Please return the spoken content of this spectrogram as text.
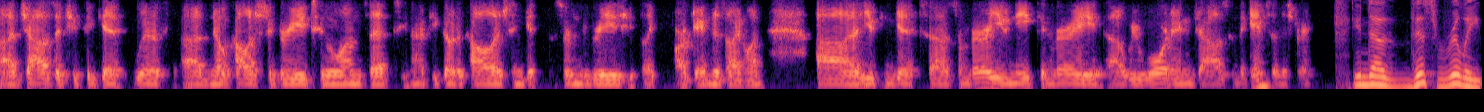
uh, jobs that you could get with uh, no college degree to ones that, you know, if you go to college and get certain degrees, like our game design one, uh, you can get uh, some very unique and very uh, rewarding jobs in the games industry. You know, this really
